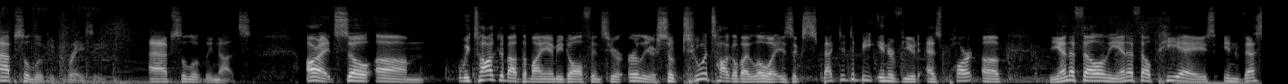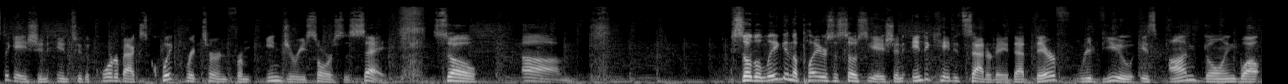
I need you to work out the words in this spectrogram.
absolutely crazy. Absolutely nuts. All right. So, um, we talked about the Miami Dolphins here earlier. So Tua Tagovailoa is expected to be interviewed as part of the NFL and the NFLPA's investigation into the quarterback's quick return from injury, sources say. So, um, so the league and the Players Association indicated Saturday that their review is ongoing while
